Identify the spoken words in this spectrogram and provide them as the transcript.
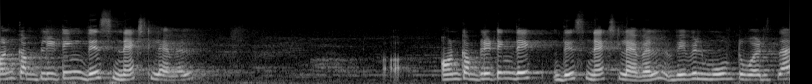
on completing this next level on completing the, this next level we will move towards the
